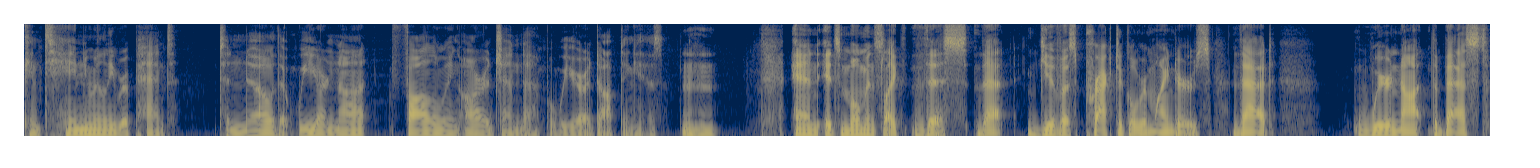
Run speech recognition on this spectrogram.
continually repent to know that we are not following our agenda, but we are adopting His. Mm-hmm. And it's moments like this that give us practical reminders that we're not the best.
